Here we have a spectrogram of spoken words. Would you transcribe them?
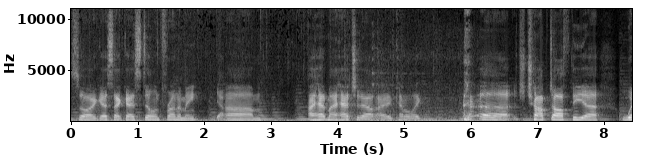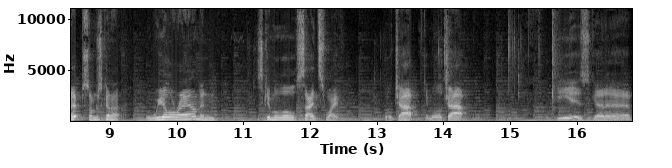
So I guess that guy's still in front of me. Yeah. Um, I had my hatchet out. I kind of like uh, chopped off the uh, whip. So I'm just gonna wheel around and just give him a little side swipe. little chop. Give him a little chop. He is gonna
